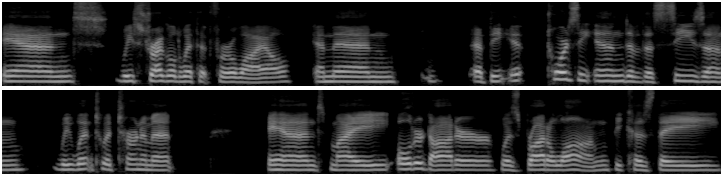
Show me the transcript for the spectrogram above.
And we struggled with it for a while. And then at the towards the end of the season, we went to a tournament and my older daughter was brought along because they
